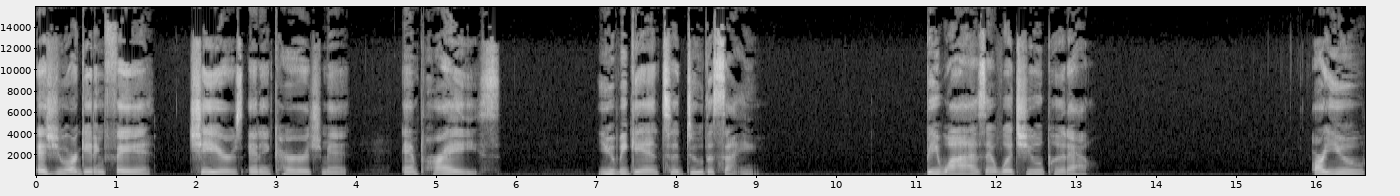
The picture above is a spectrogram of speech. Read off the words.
as you are getting fed cheers and encouragement and praise, you begin to do the same. Be wise at what you put out. Are you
